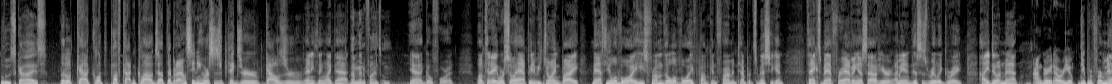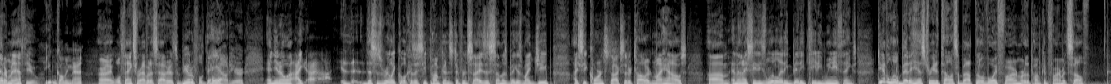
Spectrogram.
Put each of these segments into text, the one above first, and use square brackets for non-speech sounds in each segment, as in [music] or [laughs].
blue skies. Little cow, puff cotton clouds out there, but I don't see any horses or pigs or cows or anything like that. I'm going to find some. Yeah, go for it. Well, today we're so happy to be joined by Matthew Lavoy. He's from the Lavoy Pumpkin Farm in Temperance, Michigan. Thanks, Matt, for having us out here. I mean, this is really great. How you doing, Matt? I'm great. How are you? Do you prefer Matt or Matthew? You can call me Matt. All right. Well, thanks for having us out here. It's a beautiful day out here, and you know, I, I this is really cool because I see pumpkins different sizes, some as big as my Jeep. I see corn stalks that are taller than my house, um, and then I see these little itty bitty teeny weeny things. Do you have a little bit of history to tell us about the Lavoie farm or the pumpkin farm itself?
